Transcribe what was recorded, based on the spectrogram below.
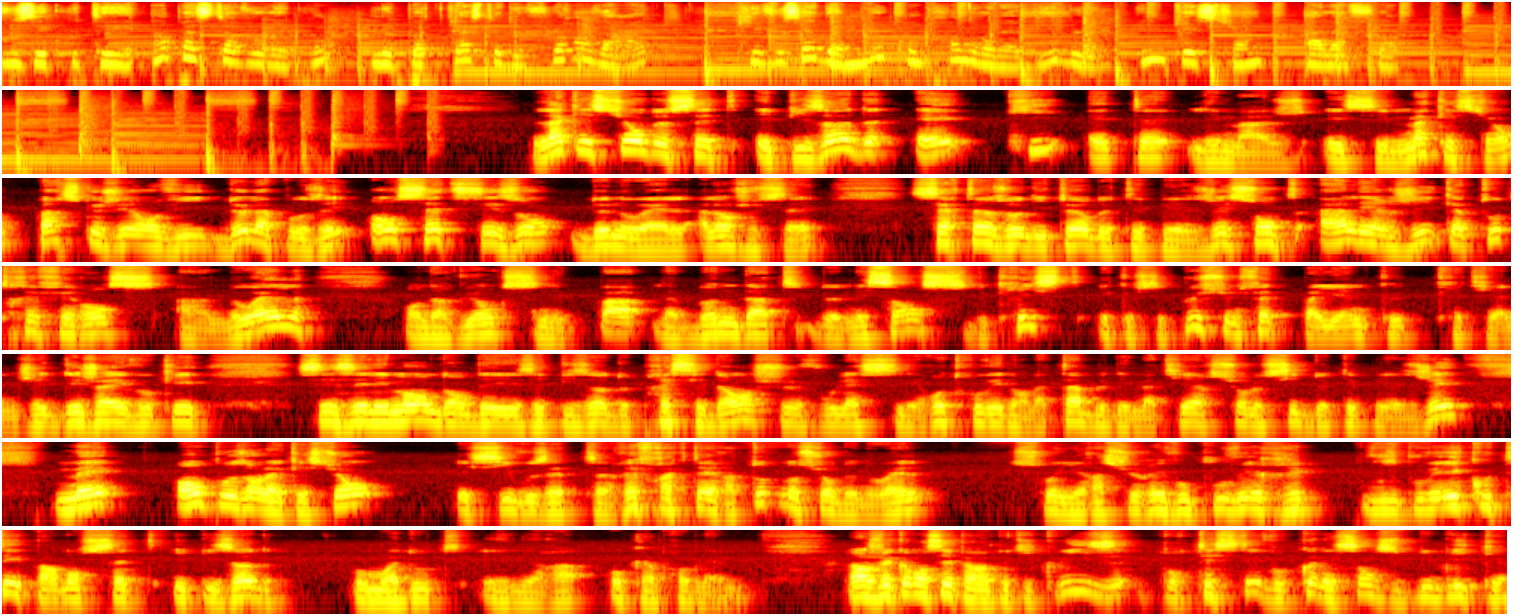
Vous écoutez Un pasteur vous répond, le podcast de Florent Varac, qui vous aide à mieux comprendre la Bible, une question à la fois. La question de cet épisode est qui étaient les mages? Et c'est ma question parce que j'ai envie de la poser en cette saison de Noël. Alors je sais, certains auditeurs de TPSG sont allergiques à toute référence à Noël, en arguant que ce n'est pas la bonne date de naissance du Christ et que c'est plus une fête païenne que chrétienne. J'ai déjà évoqué ces éléments dans des épisodes précédents, je vous laisse les retrouver dans la table des matières sur le site de TPSG, mais en posant la question, et si vous êtes réfractaire à toute notion de Noël, soyez rassurés, vous pouvez, écouter pardon, cet épisode au mois d'août et il n'y aura aucun problème. Alors je vais commencer par un petit quiz pour tester vos connaissances bibliques.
